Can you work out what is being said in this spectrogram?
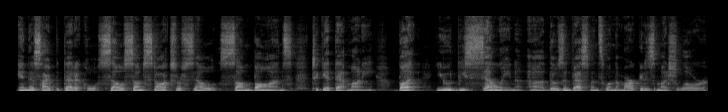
in this hypothetical sell some stocks or sell some bonds to get that money, but you would be selling uh, those investments when the market is much lower,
